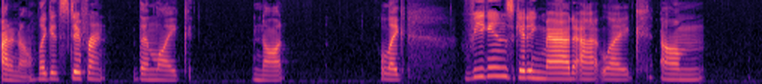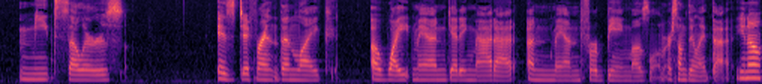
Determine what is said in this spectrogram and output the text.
I don't know. Like it's different than like not like vegans getting mad at like um meat sellers is different than like a white man getting mad at a man for being Muslim or something like that, you know?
